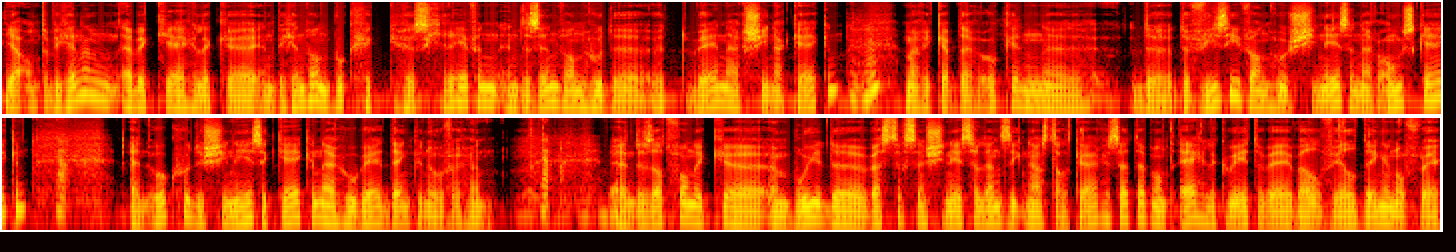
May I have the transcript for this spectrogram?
Ja, om te beginnen heb ik eigenlijk uh, in het begin van het boek geschreven in de zin van hoe de, het, wij naar China kijken. Mhm. Maar ik heb daar ook in uh, de, de visie van hoe Chinezen naar ons kijken. Ja. En ook hoe de Chinezen kijken naar hoe wij denken over hen. Ja. En dus dat vond ik uh, een boeiende westerse en Chinese lens die ik naast elkaar gezet heb. Want eigenlijk weten wij wel veel dingen, of wij,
